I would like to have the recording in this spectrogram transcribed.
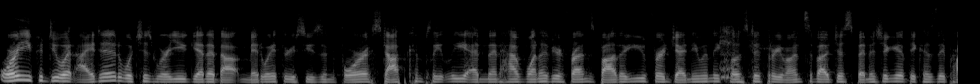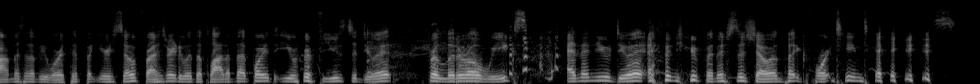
Or you could do what I did, which is where you get about midway through season four, stop completely, and then have one of your friends bother you for genuinely close to three months about just finishing it because they promise it'll be worth it, but you're so frustrated with the plot at that point that you refuse to do it for literal weeks, and then you do it and you finish the show in like 14 days.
